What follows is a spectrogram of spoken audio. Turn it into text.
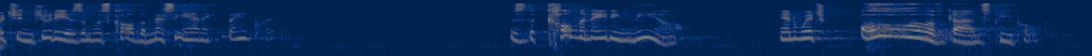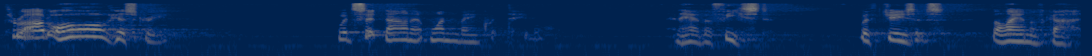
which in Judaism was called the Messianic banquet, was the culminating meal in which all of God's people throughout all history would sit down at one banquet table and have a feast with Jesus, the Lamb of God.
